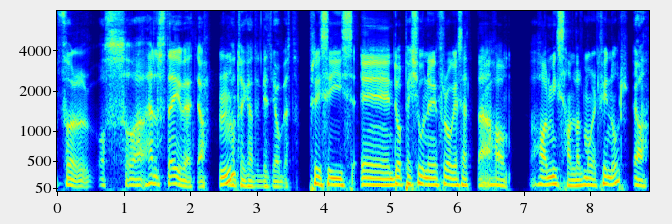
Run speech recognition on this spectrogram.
för oss och helst dig vet jag. Mm. Jag tycker att det är lite jobbigt. Precis. Eh, då personen ifrågasätta har, har misshandlat många kvinnor. Ja,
